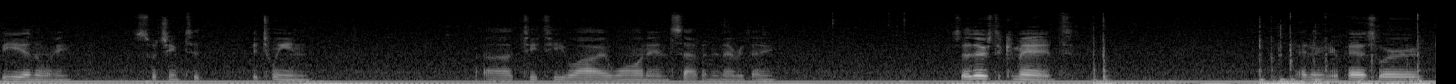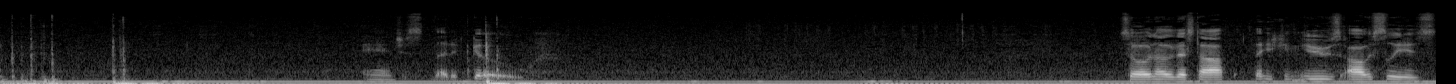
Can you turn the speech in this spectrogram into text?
be annoying switching to between uh, TTY 1 and 7 and everything. So there's the command. Enter in your password and just let it go. So another desktop that you can use obviously is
